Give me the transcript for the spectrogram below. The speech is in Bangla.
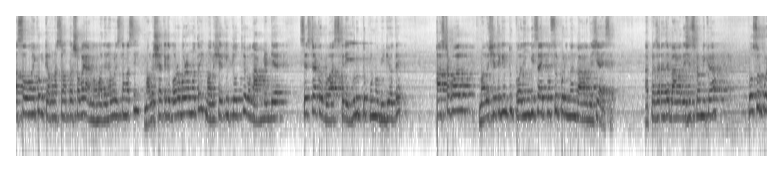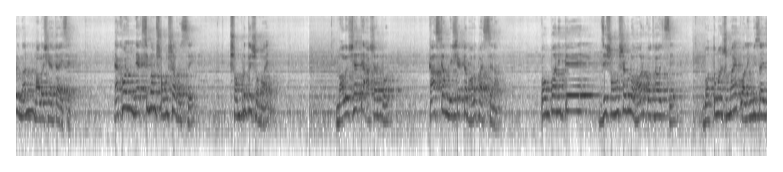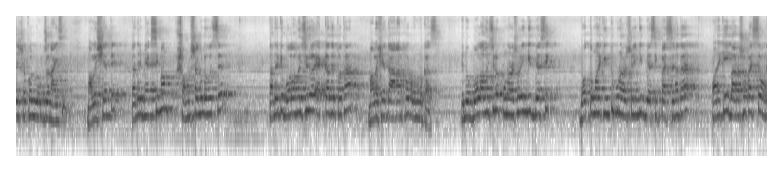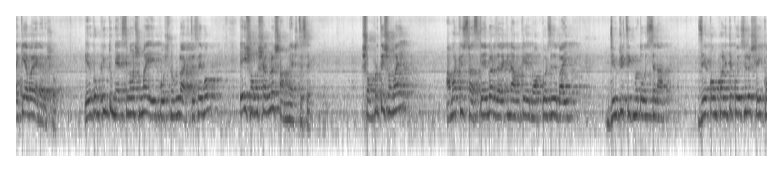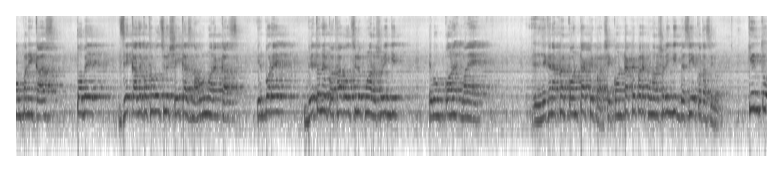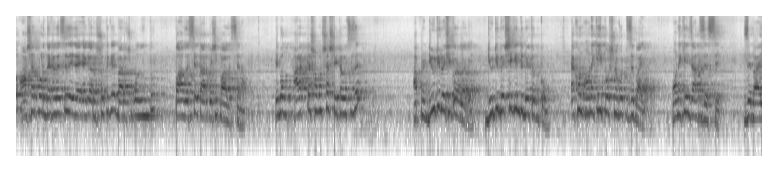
আসসালামু আলাইকুম, কেমন আছেন আপনারা সবাই? আমি মোহাম্মদ এনামুল ইসলাম আছি। মালয়েশিয়া থেকে বড় বড়ের মতোই মালয়েশিয়ার কি তথ্য এবং আপডেট দেওয়ার চেষ্টা করব আজকের এই গুরুত্বপূর্ণ ভিডিওতে। ফার্স্ট অফ অল মালয়েশিয়াতে কিন্তু কলিং ভিসায় প্রচুর পরিমাণ বাংলাদেশি আছে আপনারা জানেন যে বাংলাদেশি শ্রমিকরা প্রচুর পরিমাণ মালয়েশিয়াতে আইছে। এখন ম্যাক্সিমাম সমস্যা হচ্ছে, সম্প্রতি সময় মালয়েশিয়াতে আসার পর কাজ কাম বেশি একটা ভালো পাচ্ছে না। কোম্পানিতে যে সমস্যাগুলো হওয়ার কথা হচ্ছে বর্তমান সময়ে কলিং ভিসায় যে সকল লোকজন আইছে মালয়েশিয়াতে। তাদের ম্যাক্সিমাম সমস্যাগুলো হচ্ছে, তাদেরকে বলা হয়েছিল এক কাজের কথা, মালয়েশিয়াতে আনার পর অন্য কাজ। এবং বলা হয়েছিল পনেরোশো ইঙ্গিত বেসিক বর্তমানে কিন্তু পনেরোশো ইঙ্গিত বেসিক পাচ্ছে না তারা। অনেকেই বারোশো পাচ্ছে, অনেকেই আবার এগারোশো। এরকম কিন্তু ম্যাক্সিমাম সময় এই প্রশ্নগুলো আসতেছে এবং এই সমস্যাগুলো সামনে আসতেছে। সম্প্রতি সময় আমার কিছু সাবস্ক্রাইবার যারা কিনা আমাকে নক করছে যে, ভাই ডিউটি ঠিক মতো হচ্ছে না। যে কোম্পানিতে করেছিল সেই কোম্পানির কাজ, তবে যে কাজের কথা বলছিল সেই কাজ না, অন্য আরেক কাজ। এরপরে বেতনের কথা বলছিল পনেরোশো ইঙ্গিত এবং মানে যেখানে আপনার কন্ট্রাক্ট পেপার সেই কন্ট্রাক্ট পেপারে পনেরোশো ইঙ্গিত বেসিকের কথা ছিল। কিন্তু আসার পর দেখা যাচ্ছে যে এগারোশো থেকে বারোশো পর্যন্ত পাওয়া যাচ্ছে, তার বেশি পাওয়া যাচ্ছে না। এবং আরেকটা সমস্যা, সেটা হচ্ছে যে আপনার ডিউটি বেশি করা লাগে। ডিউটি বেশি কিন্তু বেতন কম। এখন অনেকেই প্রশ্ন করতেছে, ভাই অনেকেই জানতে চাচ্ছে যে ভাই,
